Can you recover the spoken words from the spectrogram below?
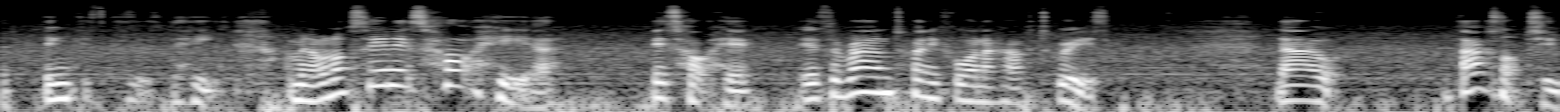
I think it's because it's the heat. I mean I'm not saying it's hot here it's hot here it's around 24 and a half degrees now that's not too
